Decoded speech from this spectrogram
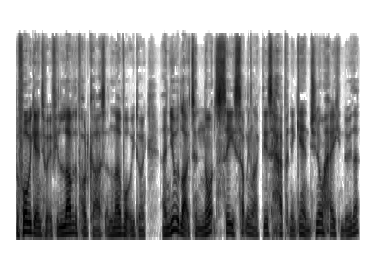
Before we get into it, if you love the podcast and love what we're doing, and you would like to not see something like this happen again, do you know how you can do that?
